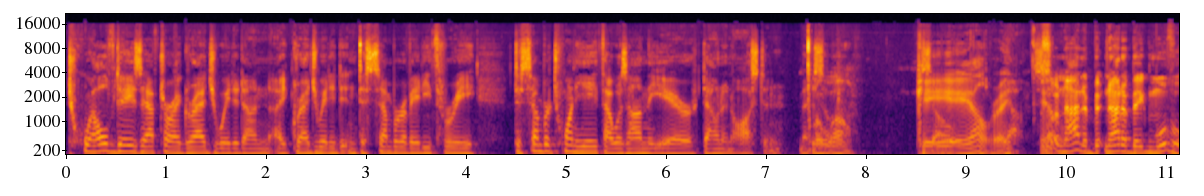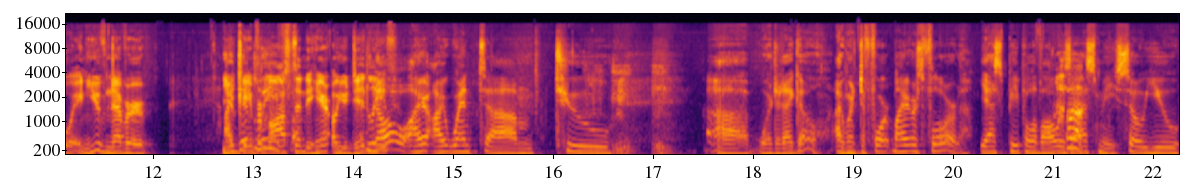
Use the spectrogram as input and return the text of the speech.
12 days after I graduated on, I graduated in December of 83. December 28th, I was on the air down in Austin, Minnesota. Oh wow. KAL, right? Yeah. So not a not a big move away, and you've never. You I came from leave. Austin to here. Oh, you did leave. No, I, I went um, to uh, where did I go? I went to Fort Myers, Florida. Yes, people have always asked me. So you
